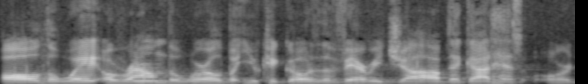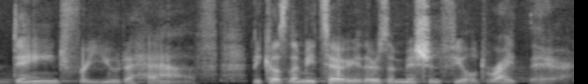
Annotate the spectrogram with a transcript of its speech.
all the way around the world, but you could go to the very job that God has ordained for you to have. Because let me tell you, there's a mission field right there.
